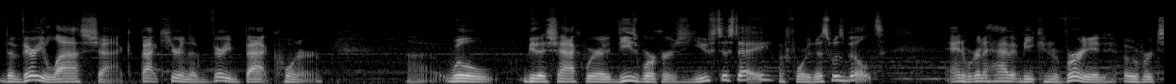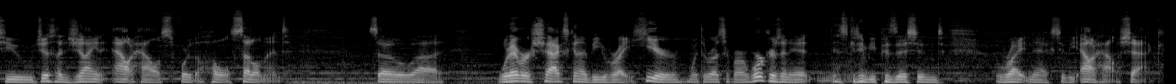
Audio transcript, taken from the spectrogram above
the very last shack, back here in the very back corner, uh, will be the shack where these workers used to stay before this was built. And we're going to have it be converted over to just a giant outhouse for the whole settlement. So, uh, whatever shack's going to be right here with the rest of our workers in it is going to be positioned right next to the outhouse shack.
